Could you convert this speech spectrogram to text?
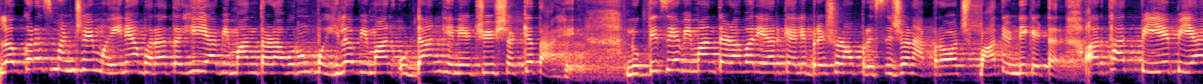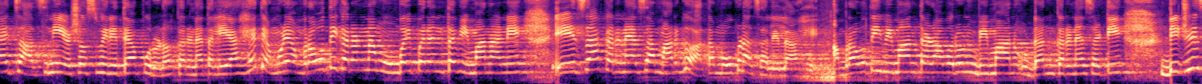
लवकरच म्हणजे महिन्याभरातही या विमानतळावरून पहिलं विमान उड्डाण घेण्याची शक्यता आहे. नुकतीच या विमानतळावर air calibration of precision approach path indicator अर्थात पी ए चाचणी यशस्वीरित्या पूर्ण करण्यात आली आहे. त्यामुळे अमरावतीकरांना मुंबईपर्यंत विमानाने ये जा करण्याचा मार्ग आता मोकळा झालेला आहे. अमरावती विमानतळावरून विमान उड्डाण करण्यासाठी डीजीसीए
